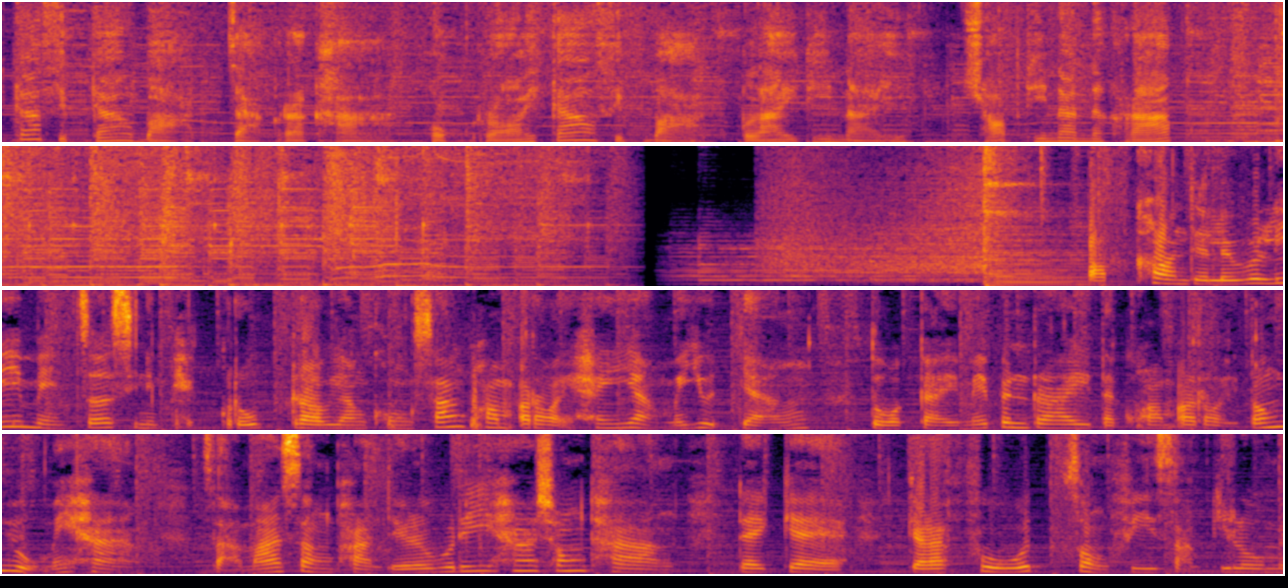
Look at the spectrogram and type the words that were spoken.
199 บาท จากราคา 690 บาท ใกล้ที่ไหนช็อปที่นั่นนะครับ ป๊อปคอร์นเดลิเวอรี่เมเจอร์ซินิเพ็กกรุ๊ปเรายังคงสร้างความอร่อยให้อย่างไม่หยุดยัง้ง ตัวไก่ไม่เป็นไร แต่ความอร่อยต้องอยู่ไม่ห่าง สามารถสั่งผ่าน Delivery 5 ช่องทาง ได้แก่ Grab Food ส่งฟรี 3 กิโลเม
